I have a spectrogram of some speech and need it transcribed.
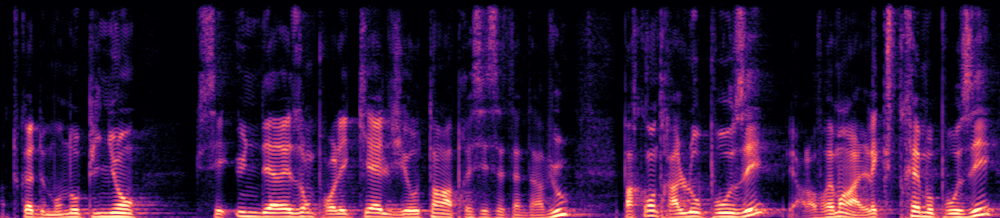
en tout cas de mon opinion, que c'est une des raisons pour lesquelles j'ai autant apprécié cette interview. Par contre, à l'opposé, alors vraiment à l'extrême opposé,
